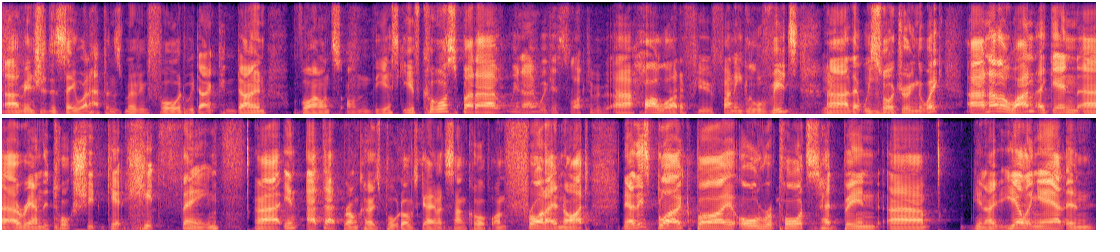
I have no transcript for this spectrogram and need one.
Uh, I'm interested to see what happens moving forward. We don't condone violence on the Esky, of course, but uh, you know we just like to uh, highlight a few funny little vids uh, that we saw during the week. Uh, another one, again uh, around the talk shit get hit theme. Uh, in at that Broncos Bulldogs game at Suncorp on Friday night. Now, this bloke, by all reports, had been um, you know, yelling out and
